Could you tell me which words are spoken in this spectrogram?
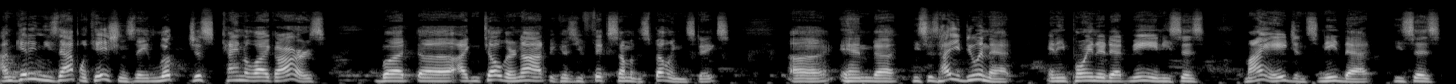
I'm getting these applications. They look just kind of like ours, but uh, I can tell they're not because you fixed some of the spelling mistakes. Uh, and uh, he says, "How you doing that?" And he pointed at me and he says, "My agents need that." He says,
